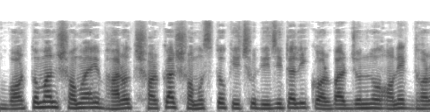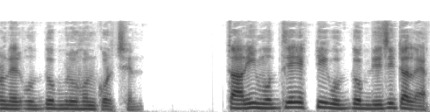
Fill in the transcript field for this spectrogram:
বর্তমান সময়ে ভারত সরকার সমস্ত কিছু ডিজিটালি করবার জন্য অনেক ধরনের উদ্যোগ গ্রহণ করছেন। তারই মধ্যে একটি উদ্যোগ ডিজিটাল অ্যাপ।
